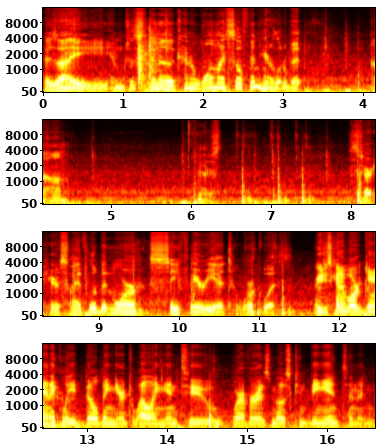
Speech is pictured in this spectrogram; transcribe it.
is I am just gonna kind of wall myself in here a little bit. Um, know, just start here, so I have a little bit more safe area to work with. Are you just kind of organically building your dwelling into wherever is most convenient, and then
